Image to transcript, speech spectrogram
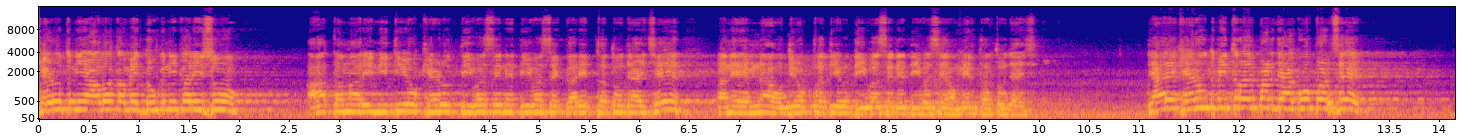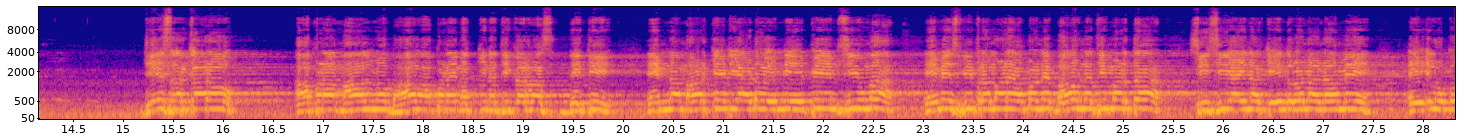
ખેડૂતની આવક અમે દુગની કરીશું. આ તમારી નીતિઓ ખેડૂત દિવસે ને દિવસે ગરીબ થતો જાય છે અને એમના ઉદ્યોગપતિઓ દિવસે ને દિવસે અમીર થતો જાય છે. ત્યારે ખેડૂત મિત્રોએ પણ જાગવું પડશે. જે સરકારો આપણા માલનો ભાવ આપણે નક્કી નથી કરવા દેતી એમના માર્કેટ યાર્ડો, એમની એપીએમસીયુમાં એમએસપી પ્રમાણે આપણને ભાવ નથી મળતા. સીસીઆઈ ના કેન્દ્રોના નામે એ લોકો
